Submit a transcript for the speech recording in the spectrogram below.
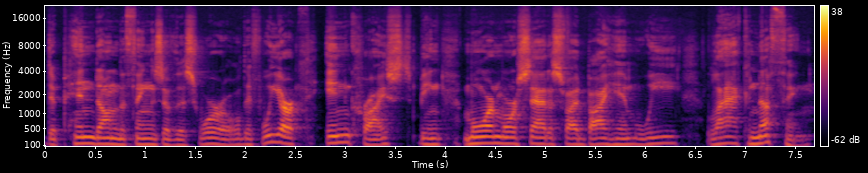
depend on the things of this world, if we are in Christ, being more and more satisfied by Him, we lack nothing.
